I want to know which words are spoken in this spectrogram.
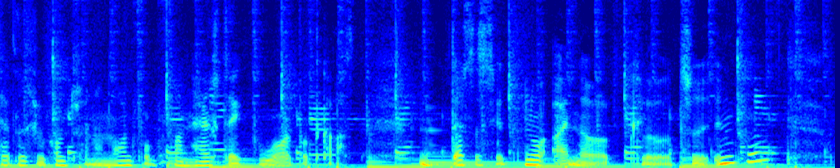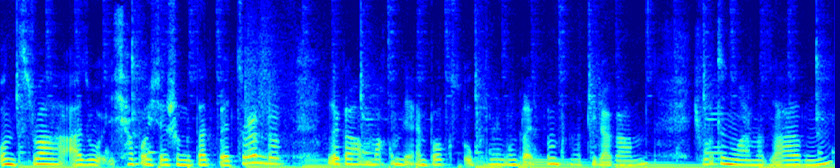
herzlich willkommen zu einer neuen Folge von Hashtag Brawl Podcast. Das ist jetzt nur eine kurze Info. Und zwar, also ich habe euch ja schon gesagt, bei 200 Wiedergaben machen wir ein Box-Opening und bei 500 Wiedergaben. Ich wollte nur einmal sagen,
